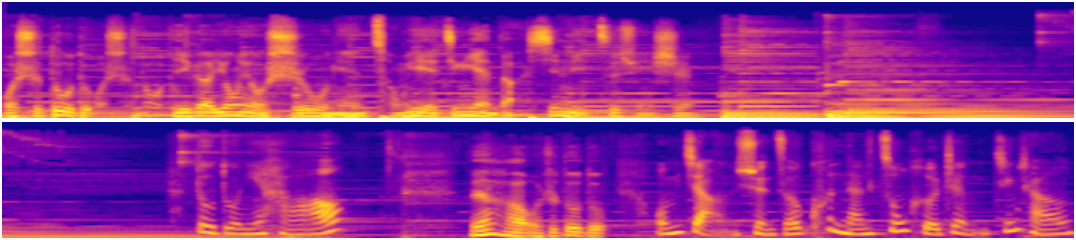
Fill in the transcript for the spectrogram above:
我是杜杜，一个拥有十五年从业经验的心理咨询师。杜杜你好，大家好，我是杜杜。我们讲选择困难综合症，经常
